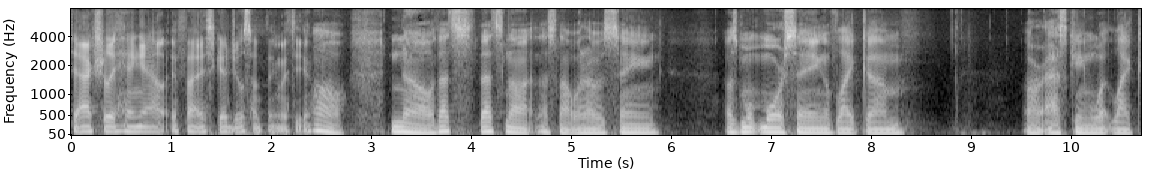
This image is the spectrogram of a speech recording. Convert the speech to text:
To actually hang out if I schedule something with you. Oh, no, that's that's not that's not what I was saying. I was mo- more saying of like um or asking what like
